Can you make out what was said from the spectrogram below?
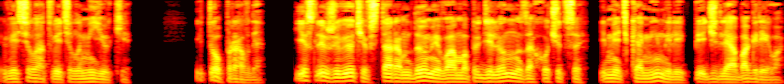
весело ответила Миюки. И то правда. Если живете в старом доме, вам определенно захочется иметь камин или печь для обогрева.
